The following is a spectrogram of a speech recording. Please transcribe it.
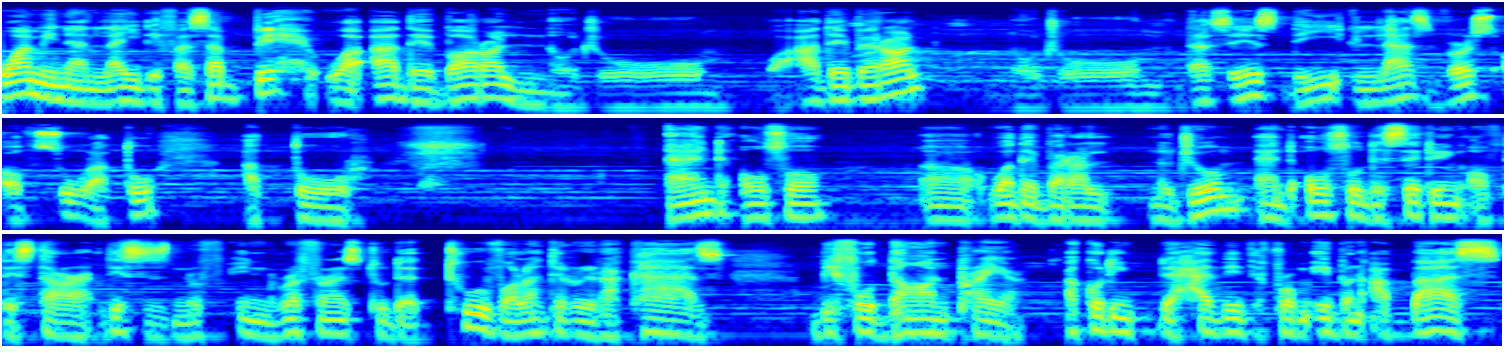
ومن الليل فسبح وأدبر النجوم وأدبر النجوم That is the last verse of Surah At-Tur and also uh, وَدَبَرَ النُّجُومِ and also the setting of the star. This is in reference to the two voluntary rakahs before dawn prayer according to the hadith from Ibn Abbas.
